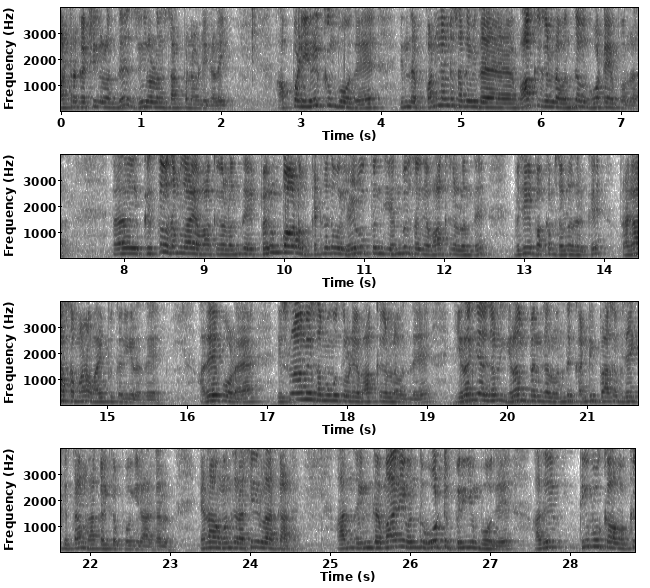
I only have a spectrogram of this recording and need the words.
மற்ற கட்சிகள் வந்து ஜீரோலேருந்து ஸ்டார்ட் பண்ண வேண்டிய நிலை. அப்படி இருக்கும்போது இந்த பன்னெண்டு சதவீத வாக்குகளில் வந்து அவர் ஓட்டையை போடுறாரு. அதாவது கிறிஸ்தவ சமுதாய வாக்குகள் வந்து பெரும்பாலும் கிட்டத்தட்ட ஒரு எழுபத்தஞ்சு எண்பது சதவீத வாக்குகள் வந்து விஜய் பக்கம் செல்வதற்கு பிரகாசமான வாய்ப்பு தெரிகிறது. அதே போல இஸ்லாமிய சமூகத்தினுடைய வாக்குகளில் வந்து இளைஞர்கள் இளம் பெண்கள் வந்து கண்டிப்பாக விஜய்க்குத்தான் வாக்களிக்க போகிறார்கள். ஏன்னா அவங்க வந்து ரசிகர்களாக இருக்காங்க. அந்த இந்த மாதிரி வந்து ஓட்டு பிரியும் போது அது திமுகவுக்கு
